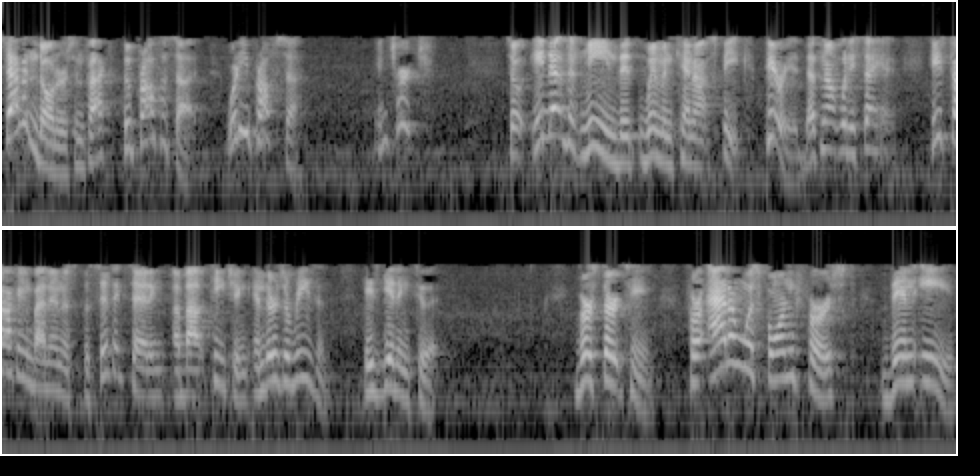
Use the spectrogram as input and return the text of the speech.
seven daughters, in fact, who prophesied. Where do you prophesy? In church. So he doesn't mean that women cannot speak, period. That's not what he's saying. He's talking about in a specific setting about teaching, and there's a reason. He's getting to it. Verse 13 For Adam was formed first, then Eve.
